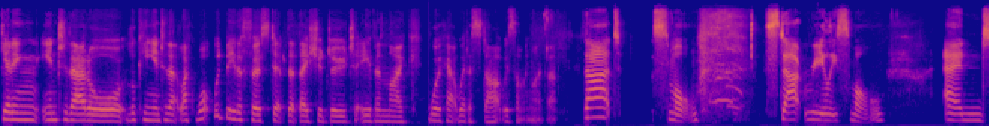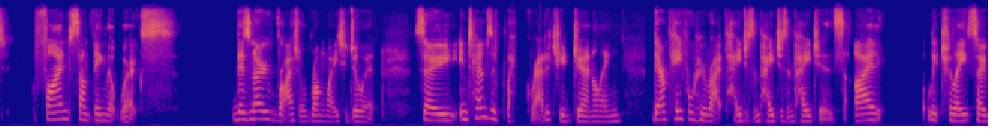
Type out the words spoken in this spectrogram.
getting into that or looking into that like what would be the first step that they should do to even like work out where to start with something like that? Start small. Start really small and find something that works. There's no right or wrong way to do it. So in terms of like gratitude journaling there are people who write pages and pages and pages. I literally so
